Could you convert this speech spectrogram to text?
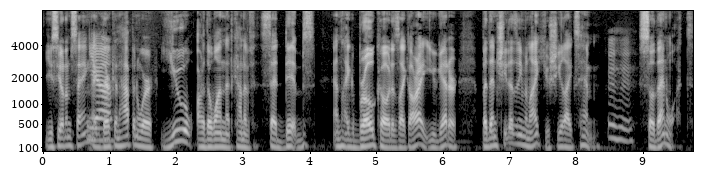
You see what I'm saying? Like there can happen where you are the one that kind of said dibs and like bro code is like, all right, you get her. But then she doesn't even like you. She likes him. Mm-hmm. So then what?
